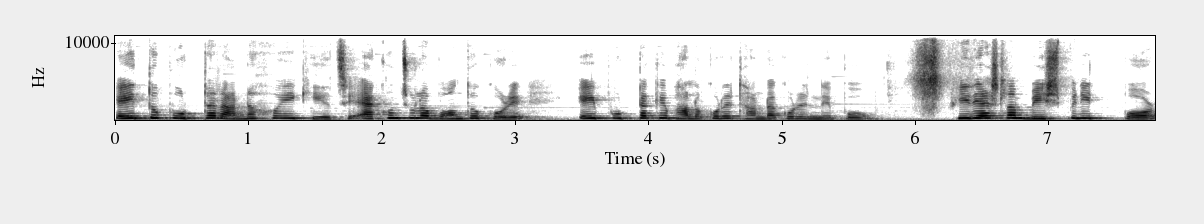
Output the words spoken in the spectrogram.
এই তো পুরটা রান্না হয়ে গিয়েছে। এখন চুলা বন্ধ করে এই পুরটাকে ভালো করে ঠান্ডা করে নেব। ফিরে আসলাম বিশ মিনিট পর।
